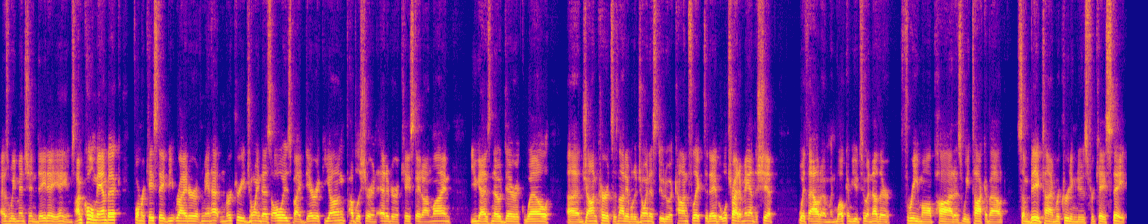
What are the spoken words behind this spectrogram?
as we mentioned, Dai Dai Ames. I'm Cole Manbeck, former K State beat writer of Manhattan Mercury, joined as always by Derek Young, publisher and editor of K State Online. You guys know Derek well. Uh, John Kurtz is not able to join us due to a conflict today, but we'll try to man the ship without him and welcome you to another three mall pod as we talk about some big time recruiting news for K State.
